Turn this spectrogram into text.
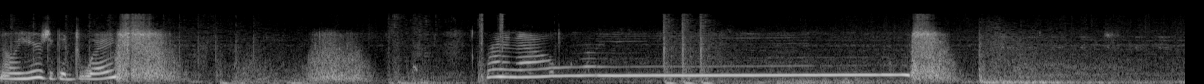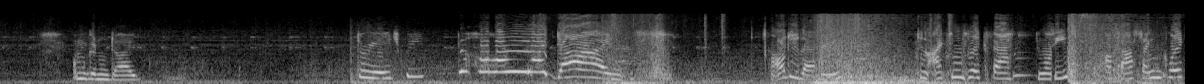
No, here's a good way. Running out. Running. I'm gonna die. 3 HP. Oh, I died. I'll do that for you. Can I can click fast? Do you want to see how fast I can click?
